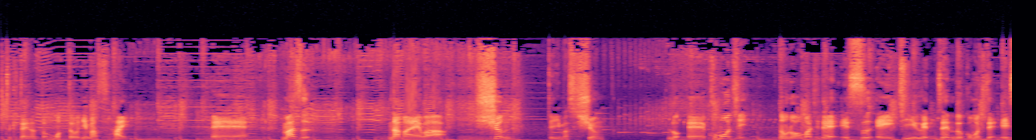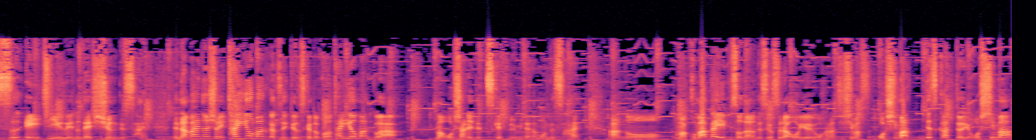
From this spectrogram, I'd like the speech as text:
しときたいなと思っております。はい。えーまず、名前は、シュンって言います。シュン。えー小文字のローマ字で SHUN 全部小文字で SHUN で旬です、はい、で名前の後ろに太陽マークがついてるんですけどこの太陽マークはまあ、おしゃれでつけてるみたいなもんです。はい。あのーまあ、細かいエピソードあるんですけど、それはおいおいお話しします。おしまですかって言われ、おしま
